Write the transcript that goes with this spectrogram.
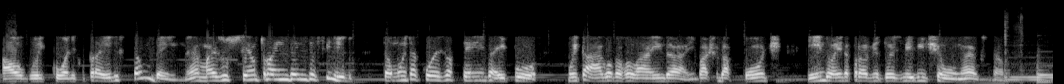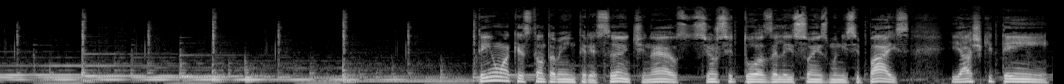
algo icônico para eles também, né? Mas o centro ainda é indefinido. Então muita coisa tende aí por muita água vai rolar ainda embaixo da ponte, indo ainda para 2021, né, Gustavo? Tem uma questão também interessante, né? O senhor citou as eleições municipais e acho que tem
